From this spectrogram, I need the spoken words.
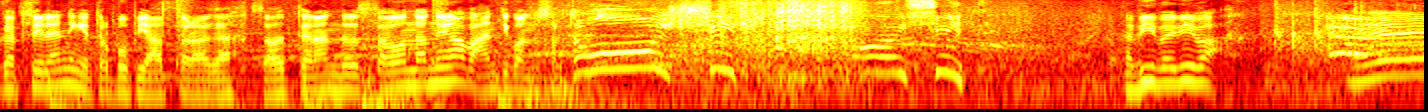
cazzo di landing è troppo piatto raga Stavo atterrando, stavo andando in avanti quando sono Oh shit Oh shit Evviva evviva Eh.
